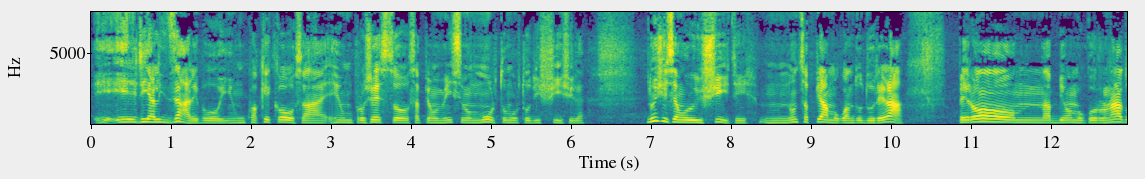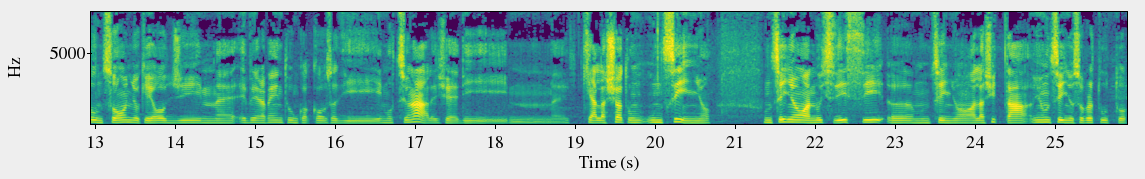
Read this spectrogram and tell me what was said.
e, e, realizzare poi un qualche cosa è un processo, sappiamo benissimo, molto molto difficile noi ci siamo riusciti, mm, non sappiamo quando durerà, però mm, abbiamo coronato un sogno che oggi mm, è veramente un qualcosa di emozionale, cioè di, che ha lasciato un, un, segno, un segno a noi stessi, eh, un segno alla città e un segno soprattutto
